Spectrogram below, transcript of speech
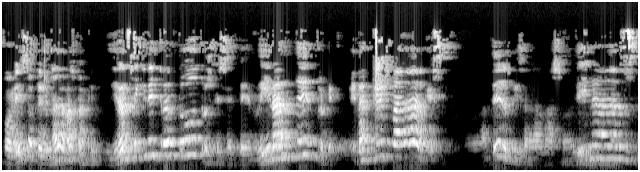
por eso, pero nada más, para que pudieran seguir entrando otros, que se perdieran dentro, que tuvieran que pagar, que se antes, que se las gasolinas,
